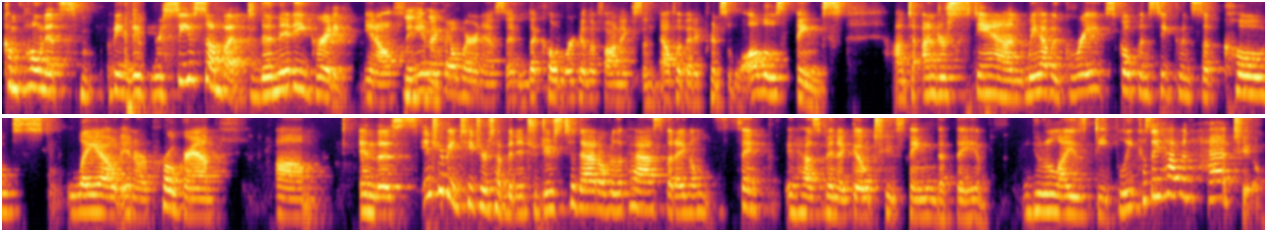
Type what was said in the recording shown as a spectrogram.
components i mean they've received some but the nitty gritty you know phonemic mm-hmm. awareness and the code work and the phonics and alphabetic principle all those things uh, to understand we have a great scope and sequence of codes layout in our program um, and the intermediate teachers have been introduced to that over the past but i don't think it has been a go-to thing that they have utilized deeply because they haven't had to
